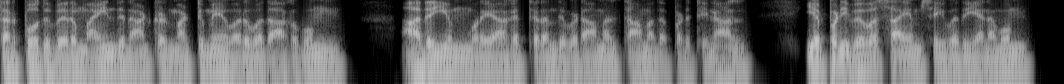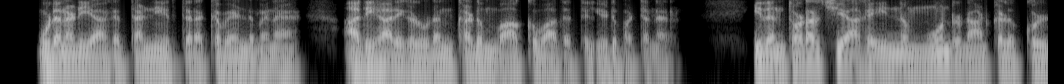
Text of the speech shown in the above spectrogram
தற்போது வெறும் ஐந்து நாட்கள் மட்டுமே வருவதாகவும் அதையும் முறையாக திறந்து விடாமல் தாமதப்படுத்தினால் எப்படி விவசாயம் செய்வது எனவும் உடனடியாக தண்ணீர் திறக்க வேண்டும் என அதிகாரிகளுடன் கடும் வாக்குவாதத்தில் ஈடுபட்டனர். இதன் தொடர்ச்சியாக இன்னும் மூன்று நாட்களுக்குள்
